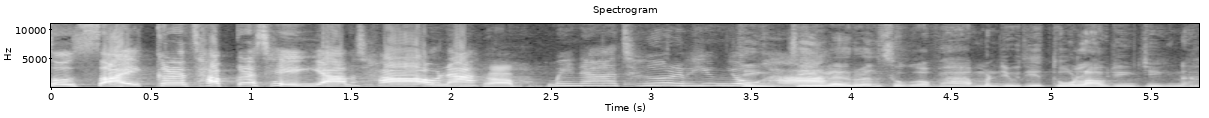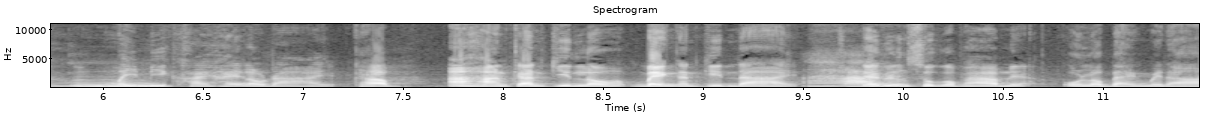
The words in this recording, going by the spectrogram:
สดใสกระฉับกระเฉงยามเช้านะ ครับ ไม่น่าเชื่อเลยพี่ยิ่งยจงค่ะ ริง ๆ แล้วเรื่องสุขภาพมันอยู่ที่ตัวเราจริง ๆ นะ ไม่มีใครให้เราได้ ครับ อาหารการกินเราแบ่งกันกินได้ อ่า แต่เรื่องสุขภาพเนี่ยโอ้เราแบ่งไม่ได้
